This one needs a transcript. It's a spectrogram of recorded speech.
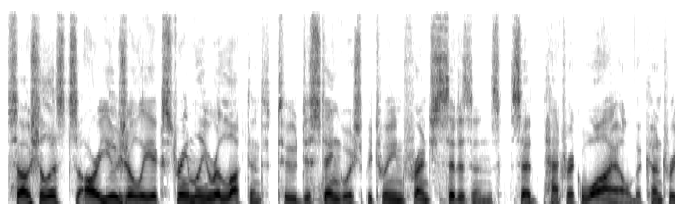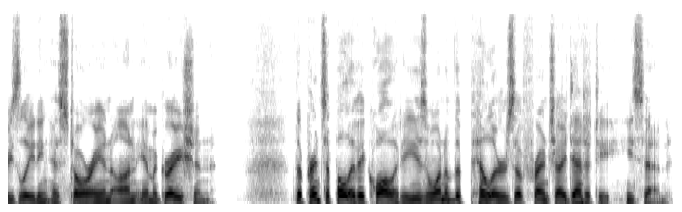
Socialists are usually extremely reluctant to distinguish between French citizens, said Patrick Weil, the country's leading historian on immigration. The principle of equality is one of the pillars of French identity, he said.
